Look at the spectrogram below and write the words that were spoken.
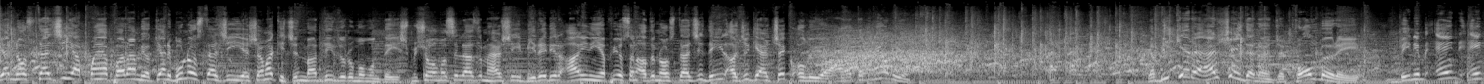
Ya nostalji yapmaya param yok. Yani bu nostaljiyi yaşamak için maddi durumumun değişmiş olması lazım. Her şeyi birebir aynı yapıyorsan adı nostalji değil acı gerçek oluyor. Anlatabiliyor muyum? Ya bir kere her şeyden önce kol böreği benim en en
